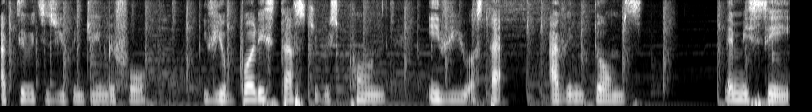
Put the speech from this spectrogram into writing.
activities you've been doing before if your body starts to respond if you start having DOMS let me say,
